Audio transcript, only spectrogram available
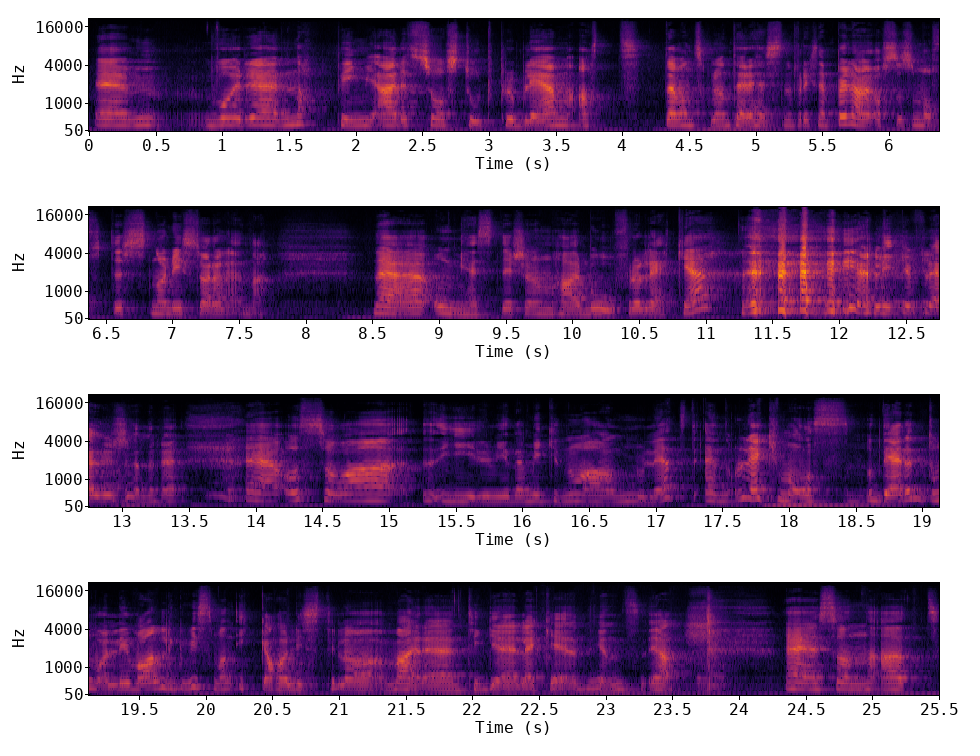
Hvor eh, napping er et så stort problem at det er vanskelig å håndtere hesten, f.eks., er også som oftest når de står alene. Det er unghester som har behov for å leke. Jeg liker flere, du skjønner det. Eh, og så gir vi dem ikke noe annen mulighet enn å leke med oss. Og det er et dårlig valg hvis man ikke har lyst til å være tyggeleke. Ja. Eh, sånn at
